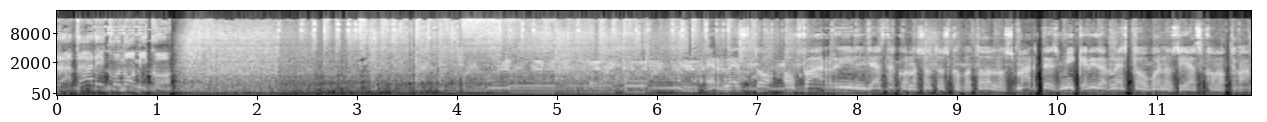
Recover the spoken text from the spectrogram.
Radar Económico. Ernesto O'Farrill ya está con nosotros como todos los martes. Mi querido Ernesto, buenos días, ¿cómo te va?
